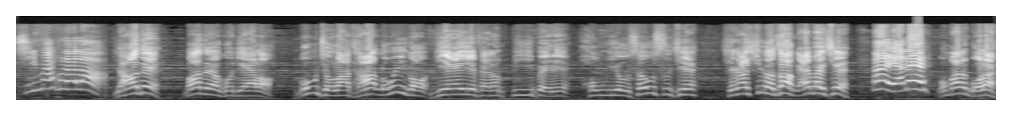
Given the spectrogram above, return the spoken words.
鸡买回来了。要得，马上要过年了，我们就拿它弄一个年夜饭上必备的红油手撕鸡。先给它洗个澡，安排起。哎，要得。我马上过来。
